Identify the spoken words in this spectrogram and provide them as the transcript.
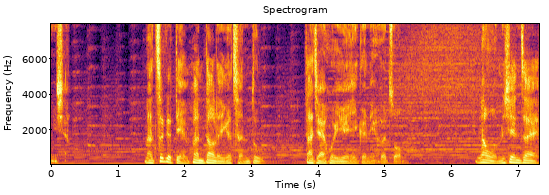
影响。那这个典范到了一个程度，大家会愿意跟你合作吗？那我们现在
